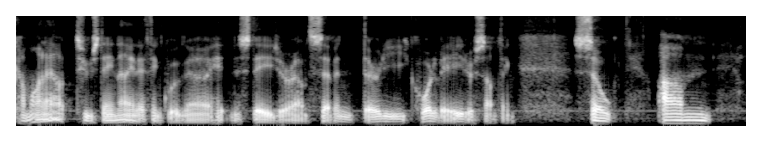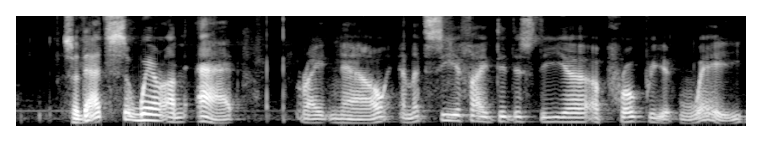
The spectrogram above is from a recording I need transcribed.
come on out Tuesday night. I think we're uh, hitting the stage around 7.30, quarter to 8 or something. So, um, so that's where I'm at right now. And let's see if I did this the uh, appropriate way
